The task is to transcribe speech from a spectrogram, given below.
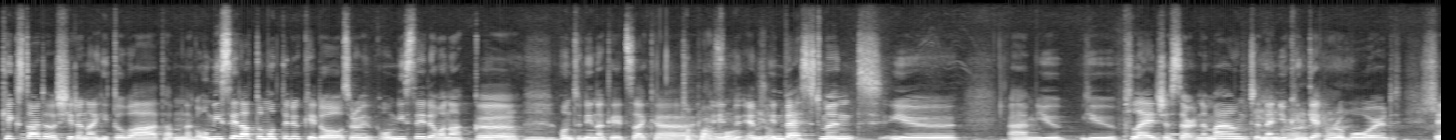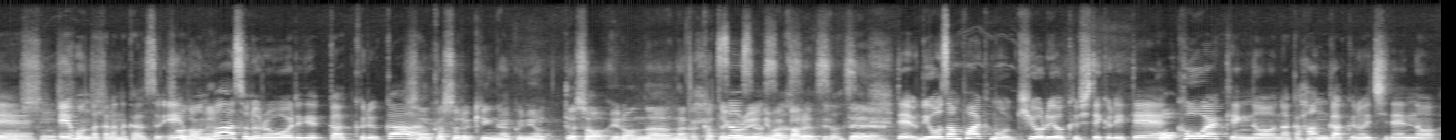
キックスターターを知らない人は多分なんかお店だと思ってるけど、それお店ではなくなく本当になんか it's like a, It's a platform in- in- investment you Um, you you pledge a certain amount and then you は can い get はい reward. でそうそうそう英本だからなんかそれ英そうだね本はそのリボードが来るか参加する金額によってそういろんななんかカテゴリーに分かれてそうそうそうて。そうで鷹山パークも協力してくれておコーワーキングのなんか半額の1年の,、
